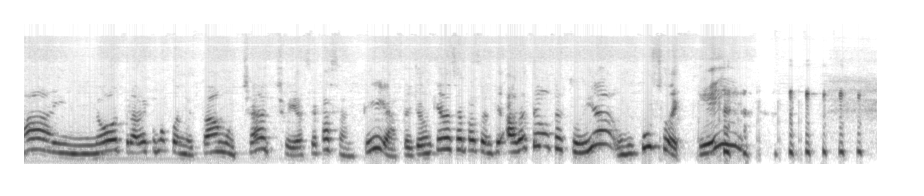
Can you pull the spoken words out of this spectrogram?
ay no, otra vez como cuando estaba muchacho y hace pasantías, pero yo no quiero hacer pasantías, ahora tengo que estudiar un curso de qué.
